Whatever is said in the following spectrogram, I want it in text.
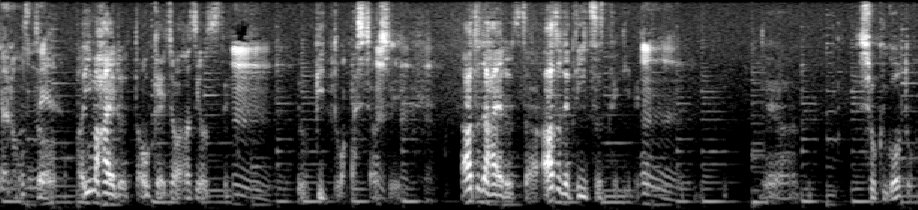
なるほどね。今入る？って OK じゃあ沸かすよっつって。うんうんピッと沸かしちゃうし、うん後で入るっつったら後でっていつって聞いて、うんうん。で食後とか、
